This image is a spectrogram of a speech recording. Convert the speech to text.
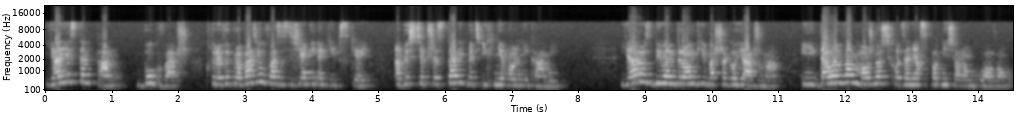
Ja jestem Pan, Bóg Wasz, który wyprowadził Was z ziemi egipskiej, abyście przestali być ich niewolnikami. Ja rozbiłem drągi Waszego jarzma i dałem Wam możliwość chodzenia z podniesioną głową.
